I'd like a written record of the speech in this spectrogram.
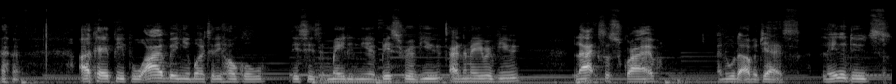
okay, people, I've been your boy Teddy Hoggle. This is Made in the Abyss review, anime review. Like, subscribe, and all the other jazz. Later, dudes.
